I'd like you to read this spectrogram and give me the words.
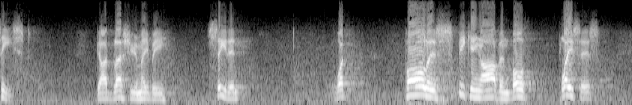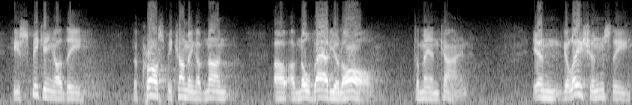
ceased. God bless you. You may be seated. What Paul is speaking of in both places, he's speaking of the, the cross becoming of none, uh, of no value at all to mankind. In Galatians, the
